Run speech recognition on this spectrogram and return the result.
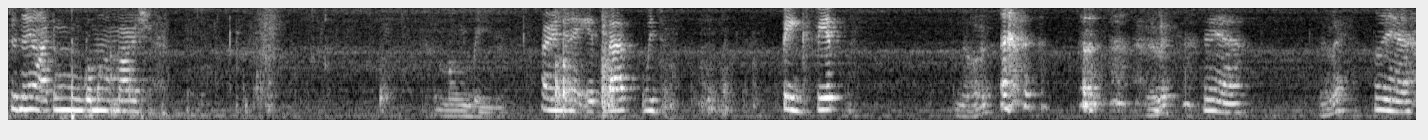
Ito na yung ating munggo mga Mars. Mung bean. Are you gonna eat that with pig feet? No. really? Yeah. Really? Yeah.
